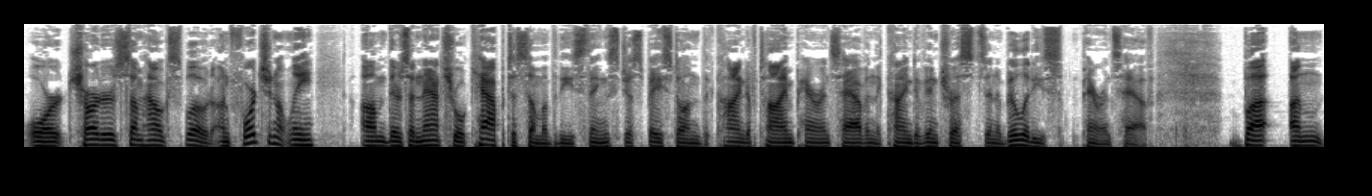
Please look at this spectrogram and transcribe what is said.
or charters somehow explode. Unfortunately, um, there's a natural cap to some of these things just based on the kind of time parents have and the kind of interests and abilities parents have. But un-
